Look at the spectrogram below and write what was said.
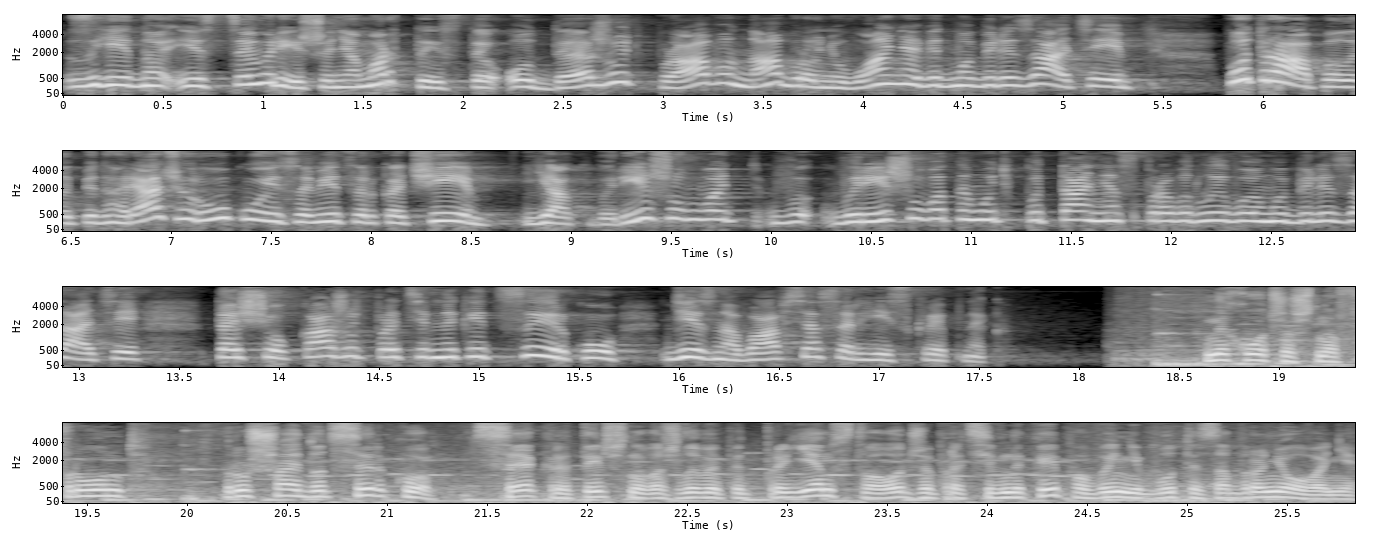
Згідно із цим рішенням, артисти одержують право на бронювання від мобілізації. Потрапили під гарячу руку і самі циркачі. Як вирішувати, вирішуватимуть питання справедливої мобілізації та що кажуть працівники цирку, дізнавався Сергій Скрипник. Не хочеш на фронт? Рушай до цирку. Це критично важливе підприємство. Отже, працівники повинні бути заброньовані.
